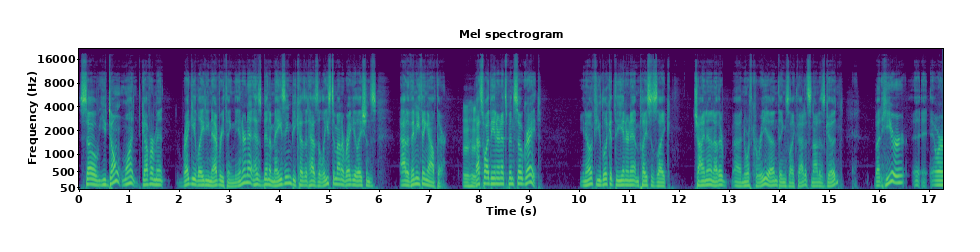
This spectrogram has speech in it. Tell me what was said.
so you don't want government regulating everything. The internet has been amazing because it has the least amount of regulations out of anything out there. That's why the internet's been so great. You know, if you look at the internet in places like China and other uh, North Korea and things like that, it's not as good. But here, uh, or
